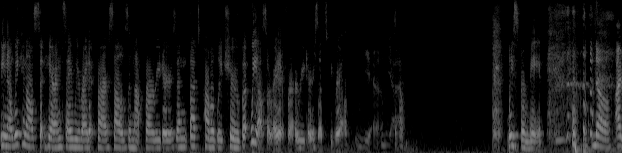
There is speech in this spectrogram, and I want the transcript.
you know, we can all sit here and say we write it for ourselves and not for our readers, and that's probably true, but we also write it for our readers, let's be real. Yeah. yeah At least for me. No, I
